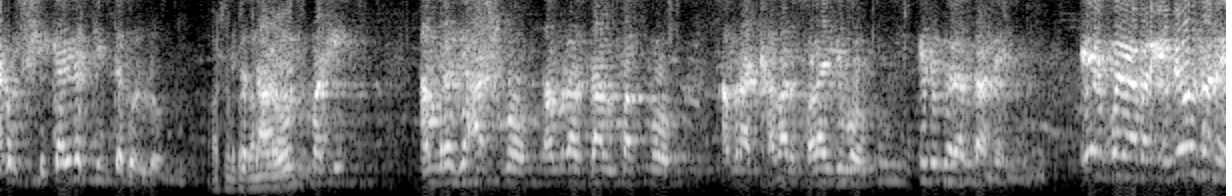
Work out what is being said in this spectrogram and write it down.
এখন শিকারীরা চিন্তা করল। অসংখ্য ধন্যবাদ। দারুণ পাখি। আমরা যে আসব আমরা জাল পাতবো আমরা খাবার ছড়াই দিব এরা জানে। এরপরে আবার এটাও জানে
